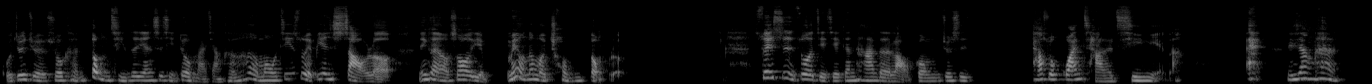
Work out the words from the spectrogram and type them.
我就觉得说，可能动情这件事情对我们来讲，可能荷尔蒙激素也变少了，你可能有时候也没有那么冲动了。所以狮子座姐姐跟她的老公，就是她说观察了七年了，哎，你想想看，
